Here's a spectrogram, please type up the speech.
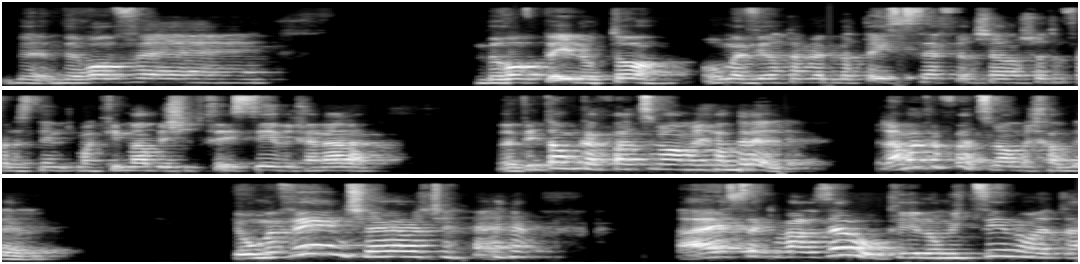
ברוב, אה, ברוב פעילותו, הוא מביא אותם לבתי ספר שהרשות הפלסטינית מקימה בשטחי C וכן הלאה, ופתאום קפץ לו המחבל. למה קפץ לו המחבל? כי הוא מבין שהעסק כבר זהו, כאילו מיצינו את ה...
